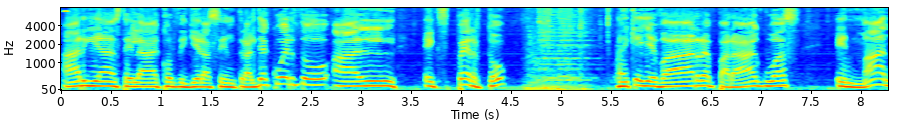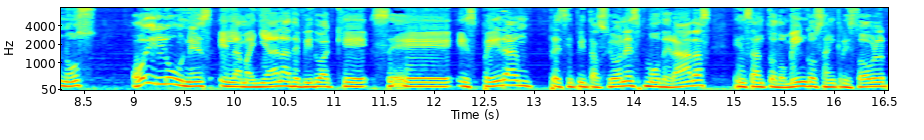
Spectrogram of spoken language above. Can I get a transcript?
áreas de la cordillera central. De acuerdo al experto, hay que llevar paraguas en manos hoy lunes en la mañana debido a que se esperan precipitaciones moderadas en Santo Domingo, San Cristóbal,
